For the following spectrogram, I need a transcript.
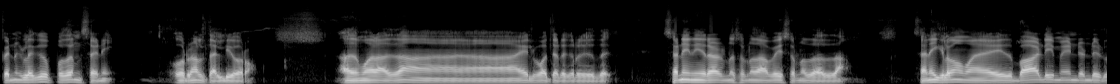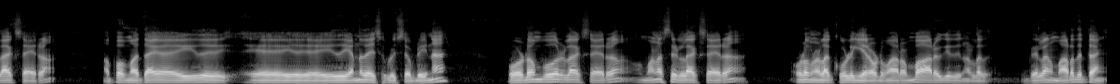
பெண்களுக்கு புதன் சனி. ஒரு நாள் தள்ளி வரும். அது மாதிரி அதுதான் ஆயில் பாத் எடுக்கிறது இது. சனி நீராடுன்னு சொன்னது அவை சொன்னது அதுதான். சனிக்கிழமை இது பாடி மெயின்டென் ரிலாக்ஸ் ஆயிரும். அப்போ மற்ற இது இது எண்ணெய் தேய்ச்சி குளிச்சு அப்படின்னா உடம்பும் ரிலாக்ஸ் ஆயிரும் மனசு ரிலாக்ஸ் ஆயிரும் உடம்பு நல்லா கூலிங் ஆயிரும். உடம்பு ரொம்ப ஆரோக்கியத்துக்கு நல்லது. இப்போ எல்லாம் மறந்துட்டாங்க.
